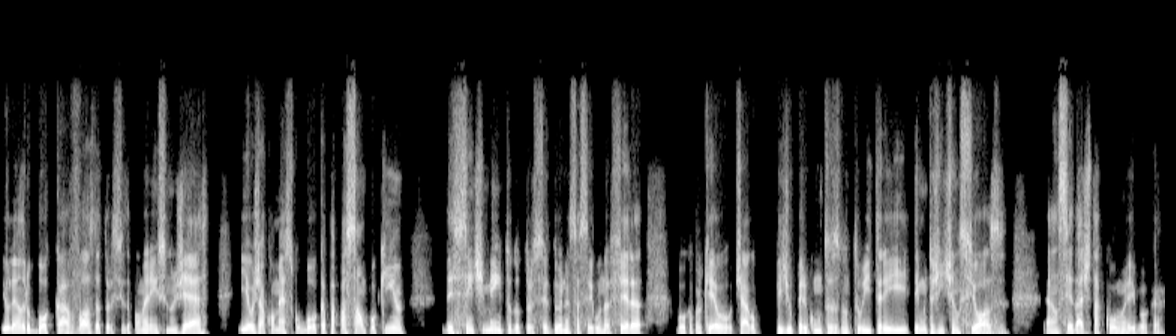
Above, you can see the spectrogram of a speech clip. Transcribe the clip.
e o Leandro Boca, voz da torcida palmeirense no GE. E eu já começo com o Boca para passar um pouquinho desse sentimento do torcedor nessa segunda-feira, Boca, porque o Thiago pediu perguntas no Twitter e tem muita gente ansiosa. A ansiedade está como aí, Boca?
